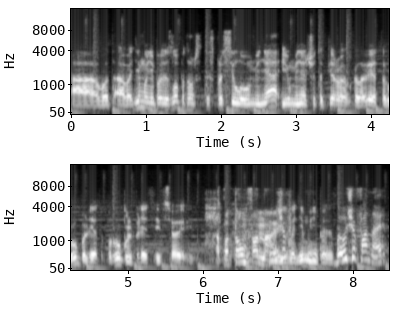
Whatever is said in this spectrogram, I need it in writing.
А вот а Вадиму не повезло, потому что ты спросила у меня, и у меня что-то первое в голове это рубль, я такой, рубль, блядь, и все. И, А потом фонарь. и Вадиму не повезло. Был еще фонарь.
